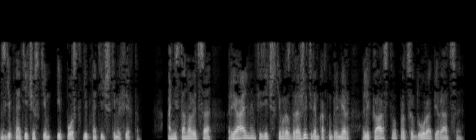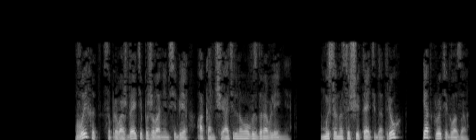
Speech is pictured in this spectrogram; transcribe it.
с гипнотическим и постгипнотическим эффектом. Они становятся реальным физическим раздражителем, как, например, лекарство, процедура, операция. Выход сопровождайте пожеланием себе окончательного выздоровления. Мысленно сосчитайте до трех и откройте глаза.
